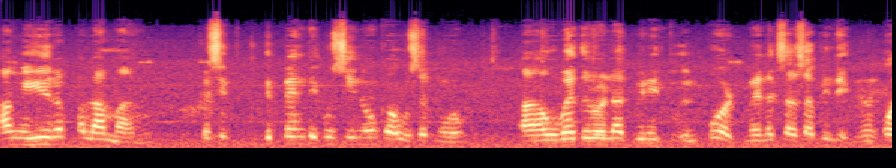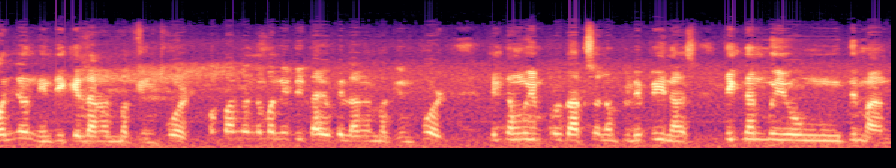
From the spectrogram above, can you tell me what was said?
Ang hirap malaman kasi depende kung sino ang kausap mo uh, whether or not we need to import. May nagsasabi, hindi, onion, hindi kailangan mag-import. Paano naman hindi tayo kailangan mag-import? Tignan mo yung production ng Pilipinas, tignan mo yung demand,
